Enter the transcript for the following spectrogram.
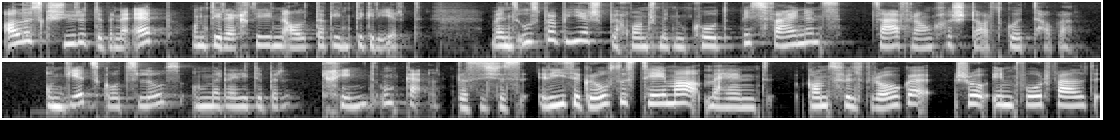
Alles gesteuert über eine App und direkt in deinen Alltag integriert. Wenn du es ausprobierst, bekommst du mit dem Code MissFinance 10 Franken Startguthaben. Und jetzt geht es los und wir reden über Kind und Geld. Das ist ein riesengroßes Thema. Wir haben ganz viele Fragen schon im Vorfeld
